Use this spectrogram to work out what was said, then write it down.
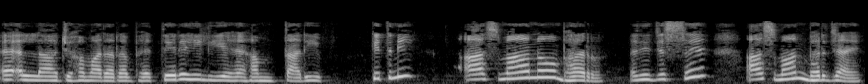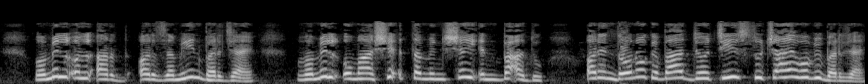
اے اللہ جو ہمارا رب ہے، تیرے ہی لیے ہے ہم تعریف۔ کتنی؟ آسمانوں بھر۔ یعنی جس سے آسمان بھر جائے وہ مل اور زمین بھر جائے۔ وہ مل اماش تمنشی ان بادو اور ان دونوں کے بعد جو چیز تو چاہے وہ بھی بھر جائے۔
